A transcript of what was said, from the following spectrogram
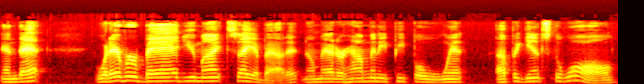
And that, whatever bad you might say about it, no matter how many people went up against the wall,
